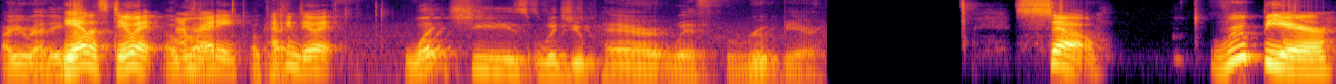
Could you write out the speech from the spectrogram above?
Are you ready? Yeah, let's do it. I'm ready. okay. I can do it. What cheese would you pair with root beer? So, root beer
